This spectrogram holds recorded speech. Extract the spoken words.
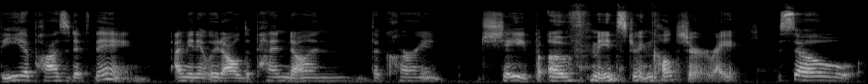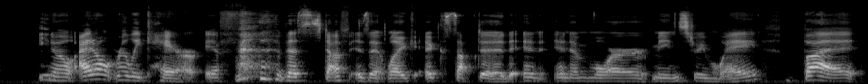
be a positive thing. I mean, it would all depend on the current shape of mainstream culture, right? So, you know, I don't really care if this stuff isn't like accepted in in a more mainstream way, but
